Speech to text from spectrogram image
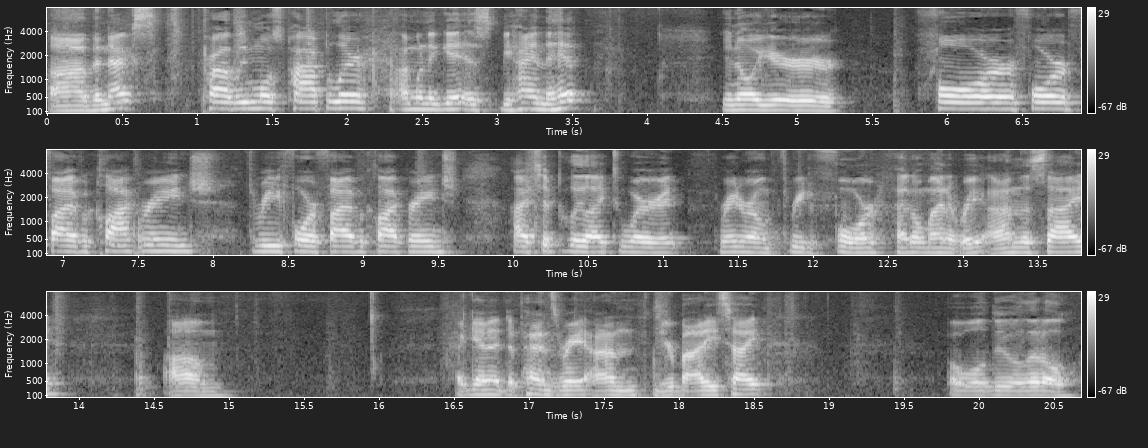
Uh, the next, probably most popular, I'm going to get is behind the hip. You know, your 4, 4, 5 o'clock range three, four, five o'clock range. I typically like to wear it right around three to four. I don't mind it right on the side. Um, again, it depends right on your body type. But we'll do a little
